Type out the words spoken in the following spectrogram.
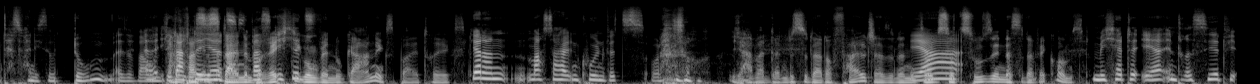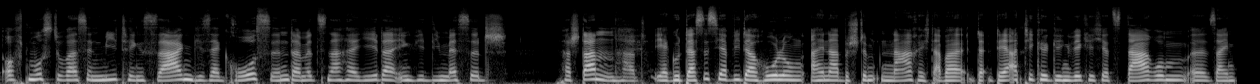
Und das fand ich so dumm. Also warum? Ich dachte was ist jetzt, deine Berechtigung, jetzt, wenn du gar nichts beiträgst? Ja, dann machst du halt einen coolen Witz oder so. Ja, aber dann bist du da doch falsch. Also dann ja, sollst du zusehen, dass du da wegkommst. Mich hätte eher interessiert, wie oft musst du was in Meetings sagen, die sehr groß sind, damit es nachher jeder irgendwie die Message verstanden hat. Ja gut, das ist ja Wiederholung einer bestimmten Nachricht, aber der Artikel ging wirklich jetzt darum, äh, sein,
